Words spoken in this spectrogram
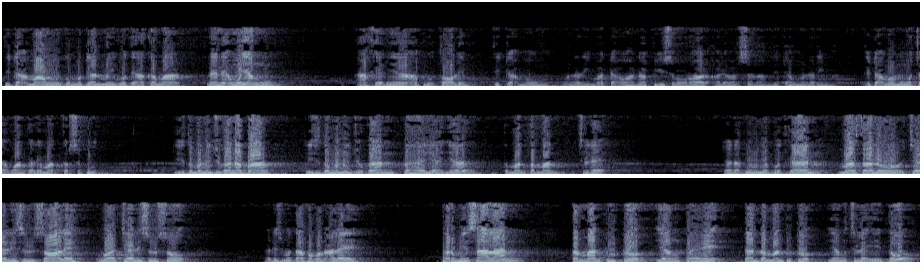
tidak mau kemudian mengikuti agama nenek moyangmu. Akhirnya Abu Talib tidak mau menerima dakwah Nabi Shallallahu Alaihi Wasallam, tidak menerima, tidak mau mengucapkan kalimat tersebut. Di situ menunjukkan apa? Di situ menunjukkan bahayanya teman-teman jelek. Dan Nabi menyebutkan masalu jalisun soleh wa jalisun su. Hadis mutafakun alaih Permisalan teman duduk yang baik dan teman duduk yang jelek itu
